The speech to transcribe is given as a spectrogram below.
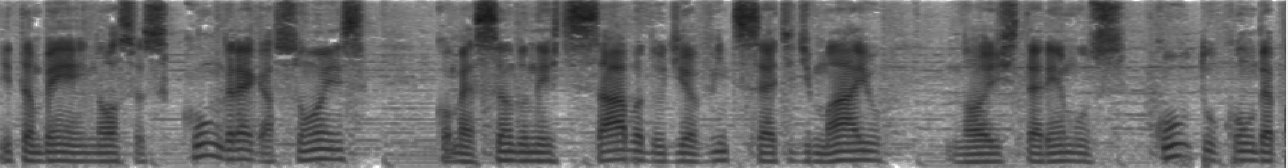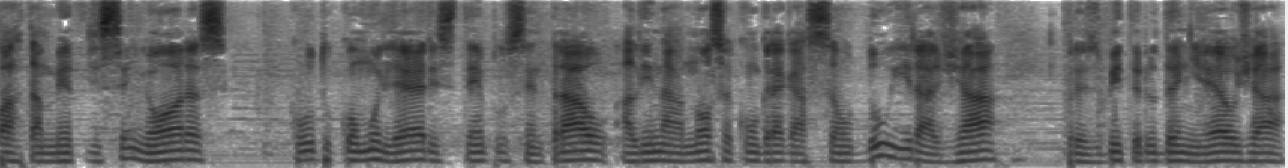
e também em nossas congregações. Começando neste sábado, dia 27 de maio, nós teremos culto com o departamento de senhoras, culto com mulheres, templo central, ali na nossa congregação do Irajá. O presbítero Daniel já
